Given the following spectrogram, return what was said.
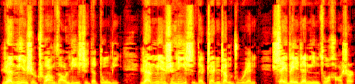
人民是创造历史的动力，人民是历史的真正主人。谁为人民做好事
